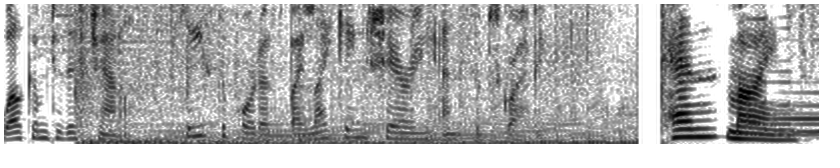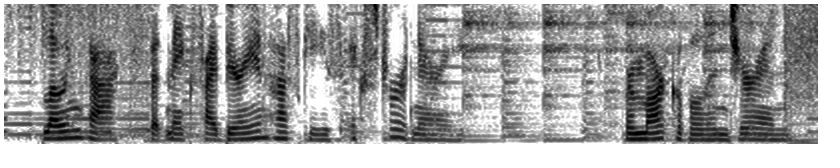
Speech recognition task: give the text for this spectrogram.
Welcome to this channel. Please support us by liking, sharing, and subscribing. 10 Mind Blowing Facts that make Siberian Huskies extraordinary. Remarkable endurance.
